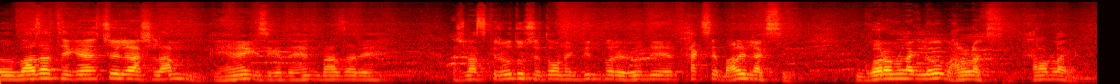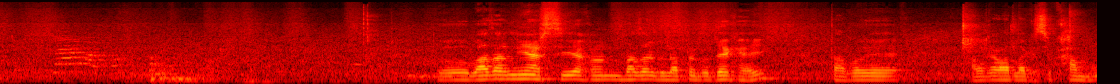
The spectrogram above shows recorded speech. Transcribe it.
তো বাজার থেকে চলে আসলাম, ঘেমে গেছে দেখেন বাজারে। আসলে আজকে রোদ উঠছে তো অনেকদিন পরে রোদে থাকছে, ভালোই লাগছে। গরম লাগলেও ভালো লাগছে, খারাপ লাগে না। তো বাজার নিয়ে আসছি, এখন বাজারগুলো আপনাকে দেখাই। তারপরে হালকা পাতলা কিছু খামো।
